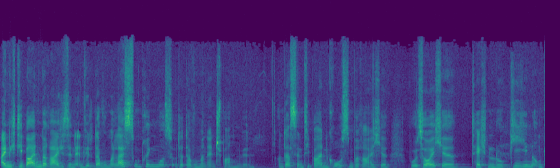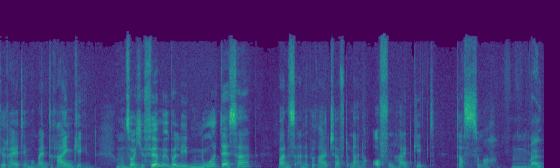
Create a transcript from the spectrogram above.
eigentlich die beiden Bereiche sind entweder da, wo man Leistung bringen muss oder da, wo man entspannen will. Und das sind die beiden großen Bereiche, wo solche Technologien und Geräte im Moment reingehen. Und mhm. solche Firmen überleben nur deshalb, weil es eine Bereitschaft und eine Offenheit gibt, das zu machen. Mhm, weil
